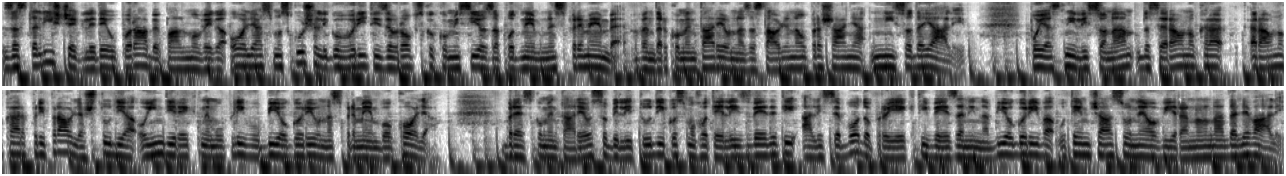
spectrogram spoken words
Za stališče glede uporabe palmovega olja smo skušali govoriti z Evropsko komisijo za podnebne spremembe, vendar komentarjev na zastavljena vprašanja niso dajali. Pojasnili so nam, da se ravno kar, ravno kar pripravlja študija o indirektnem vplivu biogoriv na spremembo okolja. Brez komentarjev so bili tudi, ko smo hoteli izvedeti, ali se bodo projekti vezani na biogoriva v tem času neovirano nadaljevali.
